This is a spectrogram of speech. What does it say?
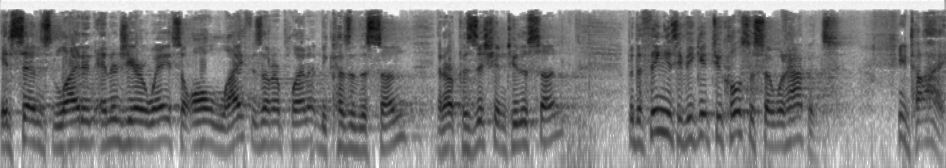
It sends light and energy our way. So all life is on our planet because of the sun and our position to the sun. But the thing is, if you get too close to the sun, what happens? You die.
